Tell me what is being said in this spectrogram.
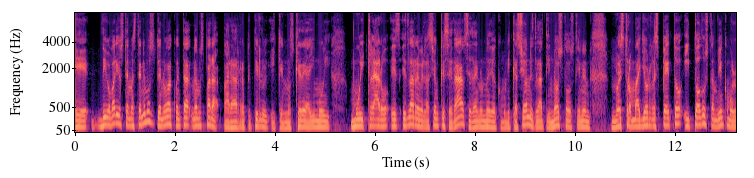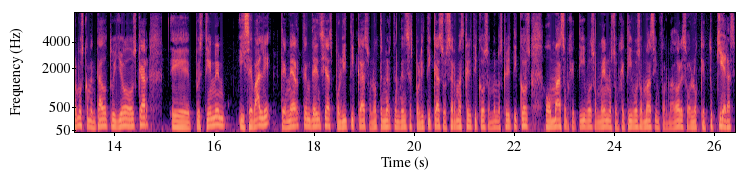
eh, digo, varios temas. Tenemos de nueva cuenta, nada más para, para repetirlo y que nos quede ahí muy, muy claro, es, es la revelación que se da, se da en un medio de comunicación, es latinos, todos tienen nuestro mayor respeto y todos también, como lo hemos comentado tú y yo, Oscar, eh, pues tienen y se vale tener tendencias políticas o no tener tendencias políticas o ser más críticos o menos críticos o más objetivos o menos objetivos o más informadores o lo que tú quieras,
